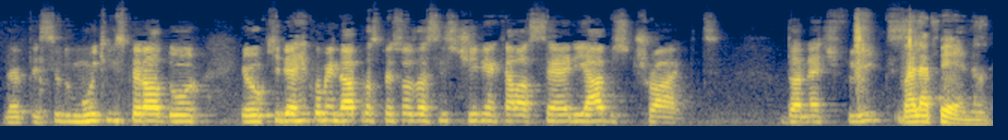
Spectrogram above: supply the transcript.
Deve ter sido muito inspirador. Eu queria recomendar para as pessoas assistirem aquela série Abstract da Netflix. Vale a pena.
